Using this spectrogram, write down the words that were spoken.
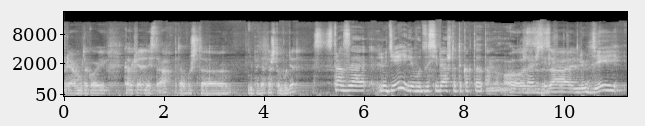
Прям такой конкретный страх, потому что непонятно, что будет. Страх за людей или вот за себя, что ты как-то там или За людей,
